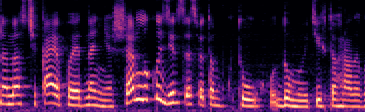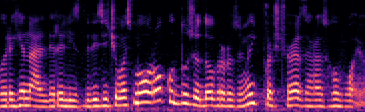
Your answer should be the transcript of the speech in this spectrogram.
На нас чекає поєднання Шерлоку зі всесвітом Ктулху. Думаю, ті, хто грали в оригінальний реліз 2008 року, дуже добре розуміють, про що я зараз говорю.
